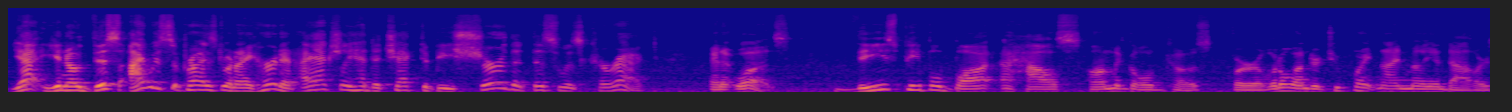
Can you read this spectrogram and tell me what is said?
Yeah, you know, this, I was surprised when I heard it. I actually had to check to be sure that this was correct, and it was. These people bought a house on the Gold Coast for a little under $2.9 million.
